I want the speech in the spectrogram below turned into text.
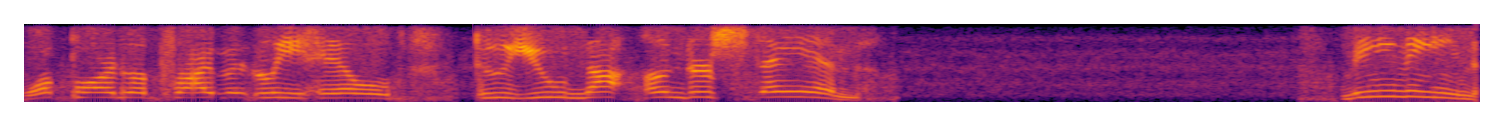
what part of privately held do you not understand? Meaning,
